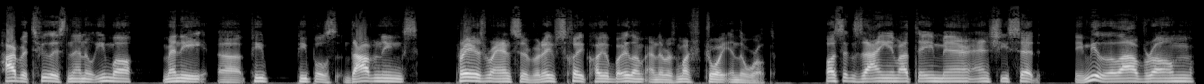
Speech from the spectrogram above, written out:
Harba tfilis nenu imo, many uh, pe- people's davenings, prayers were answered. And there was much joy in the world. Pasuk Zayim Ateimer, and she said, Avram,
